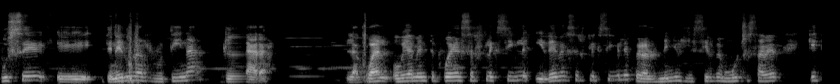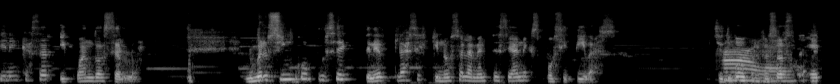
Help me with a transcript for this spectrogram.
puse eh, tener una rutina clara, la cual obviamente puede ser flexible y debe ser flexible, pero a los niños les sirve mucho saber qué tienen que hacer y cuándo hacerlo. Número 5, puse tener clases que no solamente sean expositivas. Si tú como ah, profesor te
